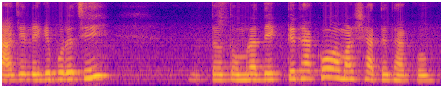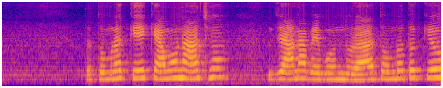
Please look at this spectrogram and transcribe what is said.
কাজে লেগে পড়েছি। তো তোমরা দেখতে থাকো, আমার সাথে থাকো। তো তোমরা কে কেমন আছো জানাবে বন্ধুরা। তোমরা তো কেউ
